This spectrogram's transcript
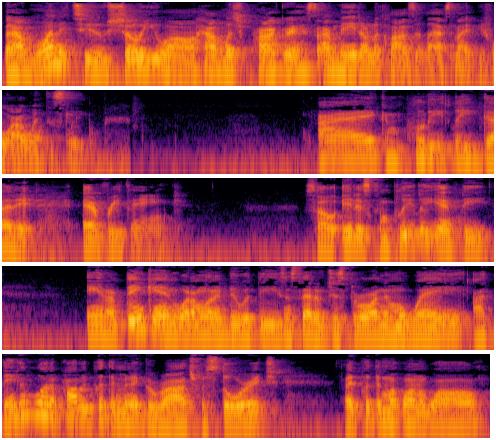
but I wanted to show you all how much progress I made on the closet last night before I went to sleep. I completely gutted everything. So it is completely empty. And I'm thinking what I'm gonna do with these instead of just throwing them away, I think I'm gonna probably put them in a garage for storage. Like put them up on a wall.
